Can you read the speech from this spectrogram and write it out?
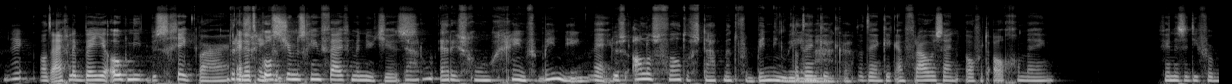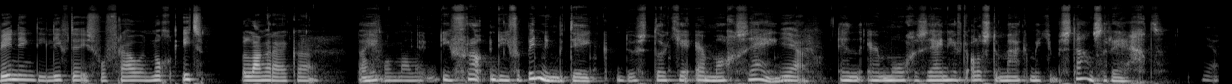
Nee, Want eigenlijk ben je ook niet beschikbaar. En het kost je misschien vijf minuutjes. daarom, er is gewoon geen verbinding. Nee. Dus alles valt of staat met verbinding dat willen denk maken. ik. Dat denk ik. En vrouwen zijn over het algemeen, vinden ze die verbinding, die liefde is voor vrouwen nog iets belangrijker voor mannen. Die, die verbinding betekent dus dat je er mag zijn. Ja, En er mogen zijn heeft alles te maken met je bestaansrecht. ja.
